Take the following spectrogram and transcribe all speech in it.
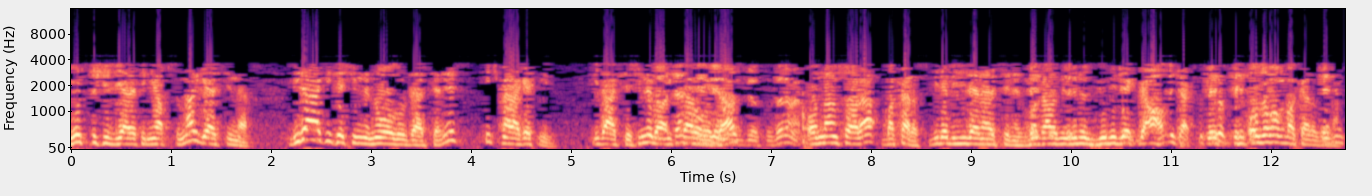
Yurt dışı ziyaretini yapsınlar gelsinler. Bir dahaki seçimde ne olur derseniz hiç merak etmeyin. Bir dahaki seçimde biz Zaten olacağız. geliyorsunuz mi? Ondan sonra bakarız. Bir de bizi denersiniz. Bakalım Peki. yüzünüz gülecek mi ağlayacak mı? O zaman bakarız. ona. Seçim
